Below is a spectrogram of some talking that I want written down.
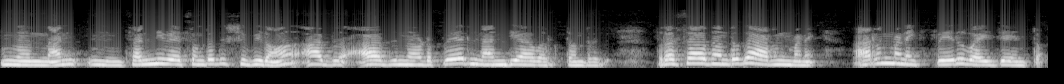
நன்- சன்னிவேசம்ன்றது சிபிரம். அது அதனோட பேர் நந்தியாவர்த்தன்றது பிரசாதன்றது அரண்மனை. அரண்மனைக்கு பேர் வைஜெயந்தம்.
